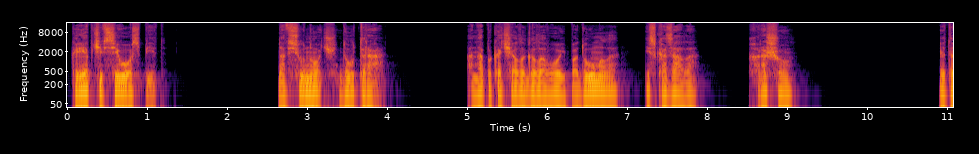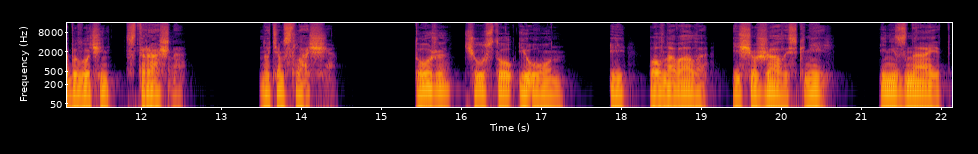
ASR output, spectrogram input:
крепче всего спит. На всю ночь, до утра. Она покачала головой, подумала и сказала «Хорошо». Это было очень страшно, но тем слаще. Тоже чувствовал и он, и волновала еще жалость к ней и не знает,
